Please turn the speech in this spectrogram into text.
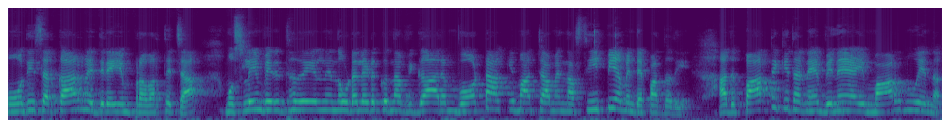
മോദി സർക്കാരിനെതിരെയും പ്രവർത്തിച്ച മുസ്ലിം വിരുദ്ധതയിൽ നിന്ന് ഉടലെടുക്കുന്ന വികാരം വോട്ടാക്കി മാറ്റാമെന്ന സി പി എമ്മിന്റെ പദ്ധതി അത് പാർട്ടിക്ക് തന്നെ വിനയായി മാറുന്നു എന്ന്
